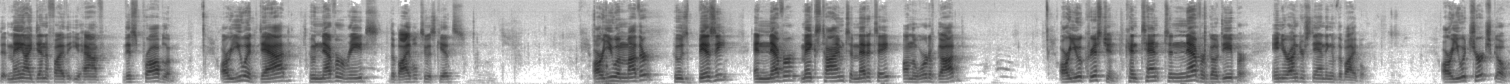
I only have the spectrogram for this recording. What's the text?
that may identify that you have this problem. Are you a dad who never reads the Bible to his kids? Are you a mother who's busy and never makes time to meditate on the Word of God? Are you a Christian content to never go deeper in your understanding of the Bible? Are you a churchgoer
